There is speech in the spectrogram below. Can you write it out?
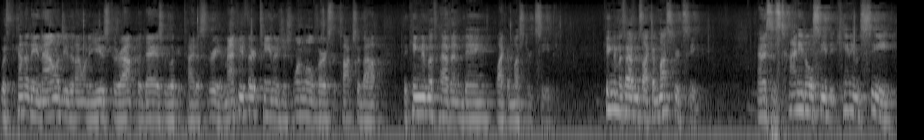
with kind of the analogy that I want to use throughout the day as we look at Titus 3. In Matthew 13, there's just one little verse that talks about the kingdom of heaven being like a mustard seed. Kingdom of heaven's like a mustard seed. And it's this tiny little seed that you can't even see,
